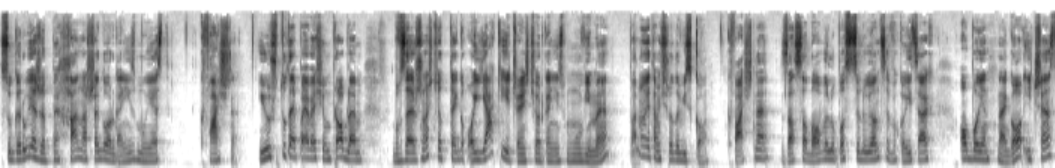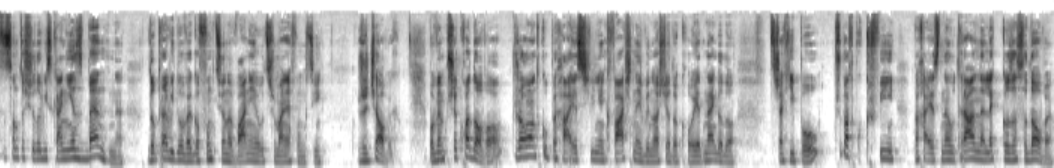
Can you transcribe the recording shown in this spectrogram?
sugeruje, że pH naszego organizmu jest kwaśne. I już tutaj pojawia się problem, bo w zależności od tego, o jakiej części organizmu mówimy, panuje tam środowisko kwaśne, zasadowe lub oscylujące w okolicach obojętnego i często są to środowiska niezbędne do prawidłowego funkcjonowania i utrzymania funkcji życiowych. Bowiem przykładowo w żołądku pH jest silnie kwaśne i wynosi od około 1 do 3,5. W przypadku krwi pH jest neutralne, lekko zasadowe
